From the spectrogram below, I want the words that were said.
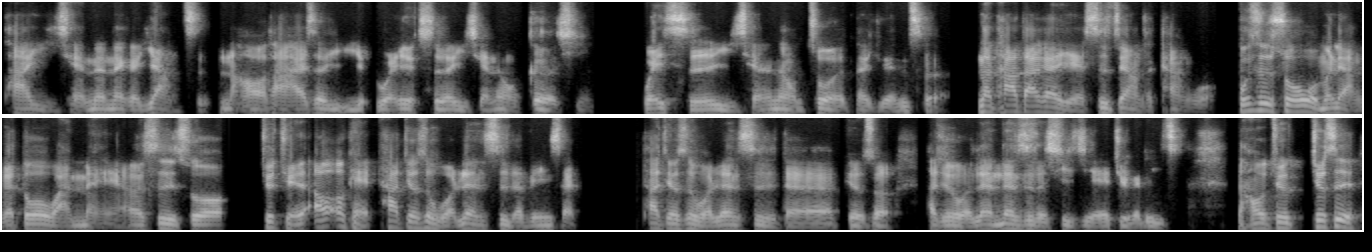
他以前的那个样子，然后他还是以维持了以前那种个性，维持以前的那种做人的原则。那他大概也是这样子看我，不是说我们两个多完美，而是说就觉得哦，OK，他就是我认识的 Vincent，他就是我认识的，比如说他就是我认认识的细节。举个例子，然后就就是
